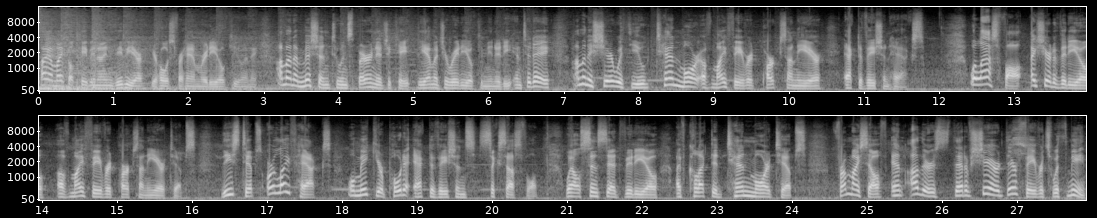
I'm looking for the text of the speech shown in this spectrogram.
Hi, I'm Michael, KB9VBR, your host for Ham Radio Q&A. I'm on a mission to inspire and educate the amateur radio community, and today I'm going to share with you 10 more of my favorite Parks on the Air activation hacks. Well, last fall, I shared a video of my favorite Parks on the Air tips. These tips, or life hacks, will make your POTA activations successful. Well, since that video, I've collected 10 more tips from myself and others that have shared their favorites with me.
